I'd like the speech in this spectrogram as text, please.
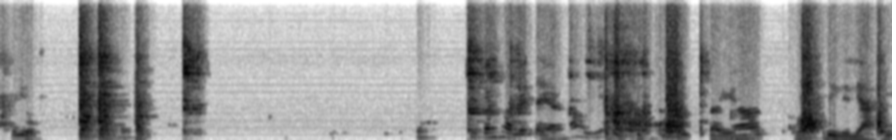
अयो चिकन झाले तयार ना? चिकन तयार वाफ दिलेली आहे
